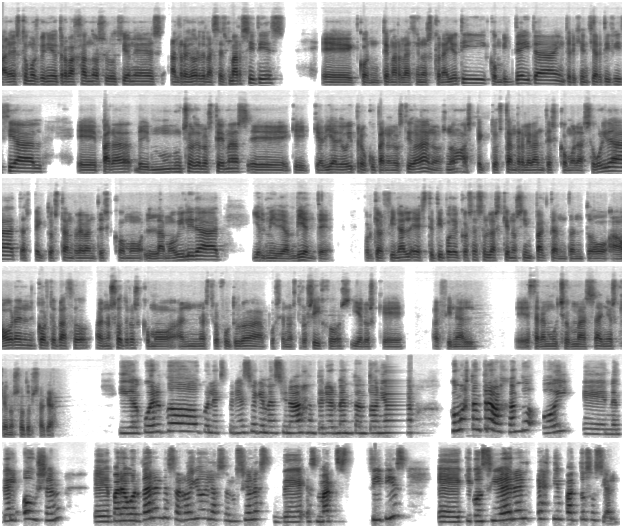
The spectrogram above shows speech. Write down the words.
Para esto hemos venido trabajando soluciones alrededor de las Smart Cities, eh, con temas relacionados con IoT, con Big Data, inteligencia artificial, eh, para eh, muchos de los temas que, a día de hoy preocupan a los ciudadanos, ¿no? aspectos tan relevantes como la seguridad, aspectos tan relevantes como la movilidad y el medio ambiente, porque al final este tipo de cosas son las que nos impactan tanto ahora en el corto plazo a nosotros como a nuestro futuro, pues, a nuestros hijos y a los que al final estarán muchos más años que nosotros acá. Y de acuerdo con la experiencia que mencionabas anteriormente, Antonio, ¿cómo están trabajando hoy en Entel Ocean eh, para abordar el desarrollo de las soluciones de Smart Cities eh, que consideren este impacto social?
